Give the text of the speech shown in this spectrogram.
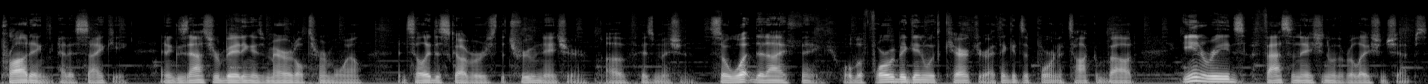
prodding at his psyche and exacerbating his marital turmoil until he discovers the true nature of his mission. So, what did I think? Well, before we begin with character, I think it's important to talk about Iain Reid's fascination with relationships.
